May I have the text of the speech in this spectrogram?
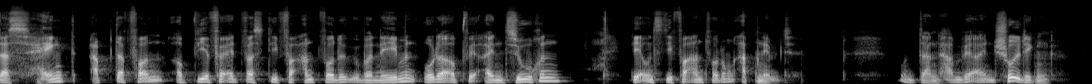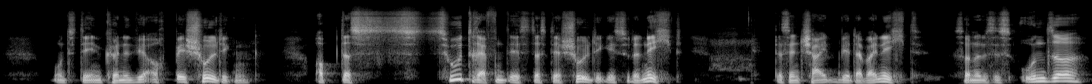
das hängt ab davon, ob wir für etwas die Verantwortung übernehmen oder ob wir einen suchen, der uns die Verantwortung abnimmt. Und dann haben wir einen Schuldigen. Und den können wir auch beschuldigen. Ob das zutreffend ist, dass der schuldig ist oder nicht, das entscheiden wir dabei nicht, sondern es ist unser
